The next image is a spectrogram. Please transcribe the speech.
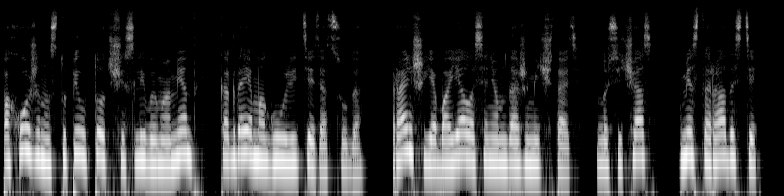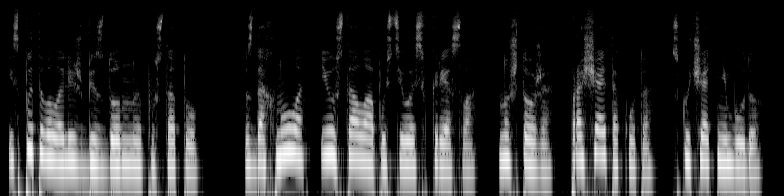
Похоже, наступил тот счастливый момент, когда я могу улететь отсюда. Раньше я боялась о нем даже мечтать, но сейчас вместо радости испытывала лишь бездонную пустоту. Вздохнула и устало опустилась в кресло. Ну что же, прощай, Такута, скучать не буду.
